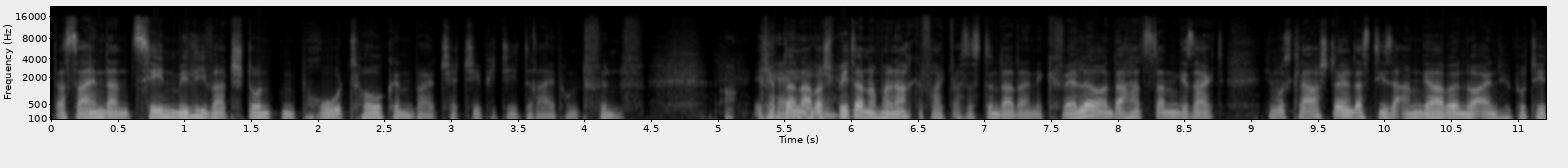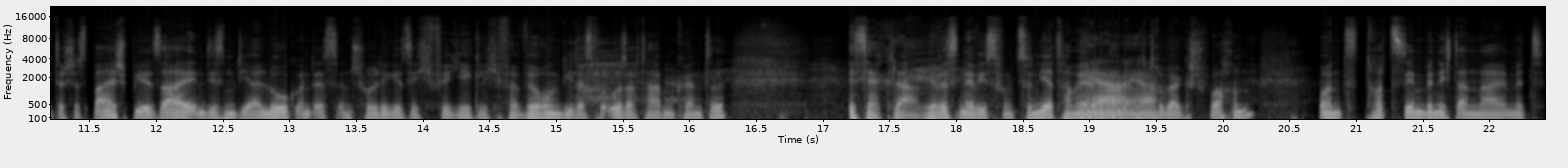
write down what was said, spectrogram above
das seien dann 10 Milliwattstunden pro Token bei ChatGPT 3.5. Okay. Ich habe dann aber später nochmal nachgefragt, was ist denn da deine Quelle? Und da hat es dann gesagt, ich muss klarstellen, dass diese Angabe nur ein hypothetisches Beispiel sei in diesem Dialog und es entschuldige sich für jegliche Verwirrung, die das verursacht haben könnte. Ist ja klar. Wir wissen ja, wie es funktioniert, haben wir ja, ja gerade ja. auch drüber gesprochen. Und trotzdem bin ich dann mal mit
